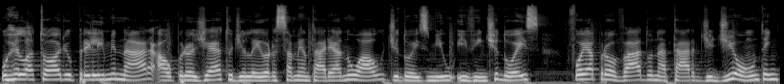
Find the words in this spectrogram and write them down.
O relatório preliminar ao projeto de lei orçamentária anual de 2022 foi aprovado na tarde de ontem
